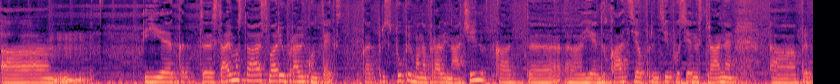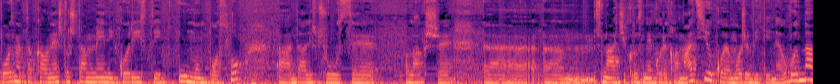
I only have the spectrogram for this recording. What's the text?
um, je kad stavimo stvari u pravi kontekst, kad pristupimo na pravi način, kad uh, je edukacija u principu s jedne strane prepoznata kao nešto što meni koristi u mom poslu, da li ću se lakše e, snaći kroz neku reklamaciju koja može biti neugodna,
